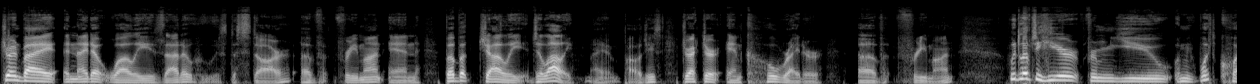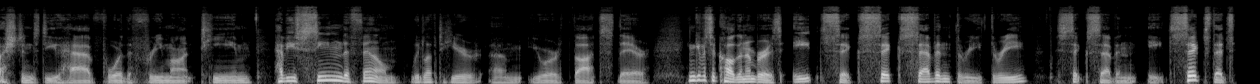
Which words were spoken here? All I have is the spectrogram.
joined by Anita Wali Walizadeh, who is the star of Fremont, and Babak Jali, Jalali, my apologies, director and co-writer of Fremont. We'd love to hear from you. I mean, what questions do you have for the Fremont team? Have you seen the film? We'd love to hear um, your thoughts there. You can give us a call. The number is 866 733 6786. That's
